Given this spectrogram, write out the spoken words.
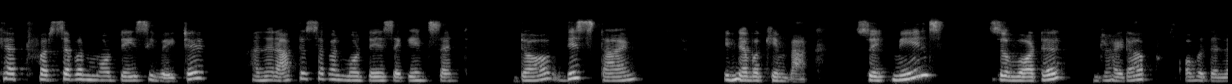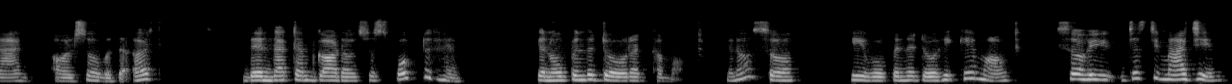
kept for seven more days. He waited. And then after seven more days, again sent dove. This time, it never came back. So it means so water dried up over the land, also over the earth. Then that time God also spoke to him. Can open the door and come out. You know, so he opened the door, he came out. So he just imagine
